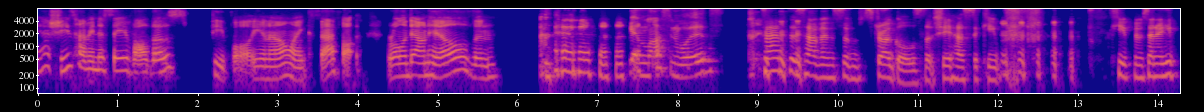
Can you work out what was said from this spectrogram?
yeah. She's having to save all those people. You know, like Seth all- rolling down hills and getting lost in woods Seth is having some struggles that she has to keep keep him centered. He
